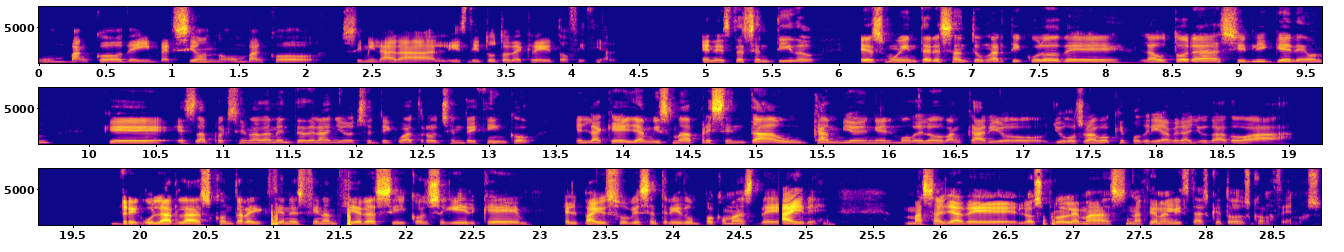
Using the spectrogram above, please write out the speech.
un banco de inversión o un banco similar al Instituto de Crédito Oficial. En este sentido, es muy interesante un artículo de la autora Shirley Gedeon, que es aproximadamente del año 84-85, en la que ella misma presenta un cambio en el modelo bancario yugoslavo que podría haber ayudado a regular las contradicciones financieras y conseguir que el país hubiese tenido un poco más de aire, más allá de los problemas nacionalistas que todos conocemos.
